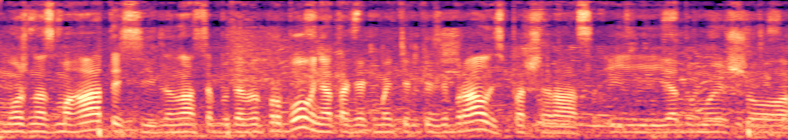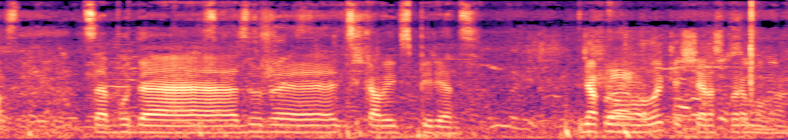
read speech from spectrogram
можна змагатись. І для нас це буде випробування, так як ми тільки зібрались перший раз. І я думаю, що це буде дуже цікавий експірієнс. Дякую вам велике, ще раз перемога.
